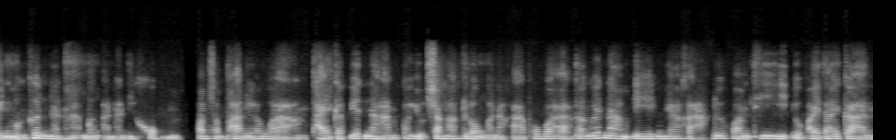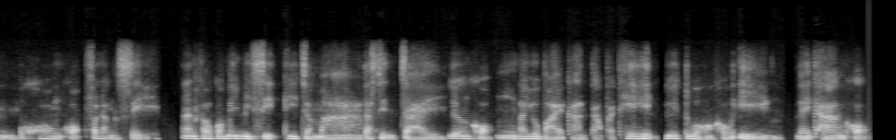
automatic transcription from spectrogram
เป็นเมืองขึ้นนะฮะเมืองอาณานิคม ความสัมพันธ์ระหว่างไทยกับเวียดนามก็หยุดชะงักลงนะคะ เพราะว่าทางเวียดนามเองเนี่ยค่ะด้วยความที่อยู่ภายใต้การปกครองของฝรั่งเศส นั้นเขาก็ไม่มีสิทธิ์ที่จะมาตัดสินใจเรื่องของนโยบายการต่างประเทศด้วยตัวของเขาเอง ในทางของ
